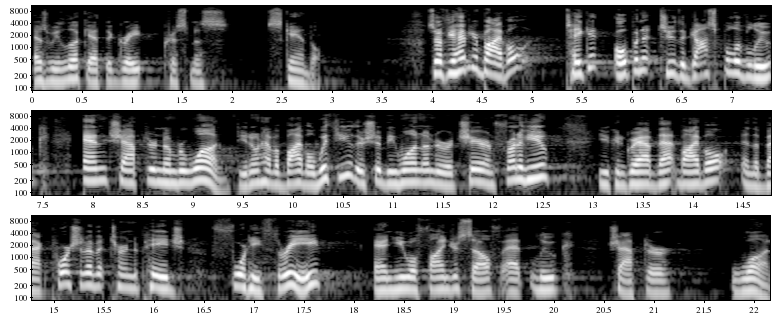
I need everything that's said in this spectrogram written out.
as we look at the great Christmas scandal. So if you have your Bible, take it, open it to the Gospel of Luke and chapter number one. If you don't have a Bible with you, there should be one under a chair in front of you. You can grab that Bible and the back portion of it, turn to page 43, and you will find yourself at Luke chapter 1.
